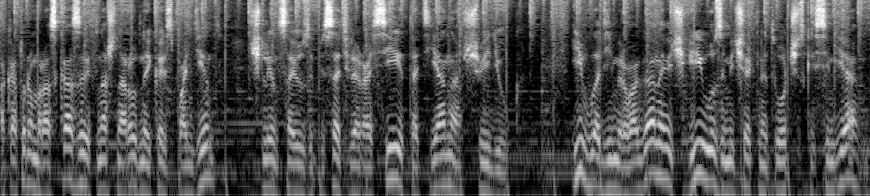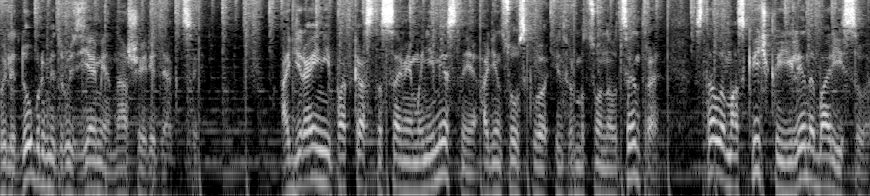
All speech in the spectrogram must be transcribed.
о котором рассказывает наш народный корреспондент, член Союза писателей России Татьяна Шведюк. И Владимир Ваганович, и его замечательная творческая семья были добрыми друзьями нашей редакции. А героиней подкаста «Сами мы не местные» Одинцовского информационного центра стала москвичка Елена Борисова,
